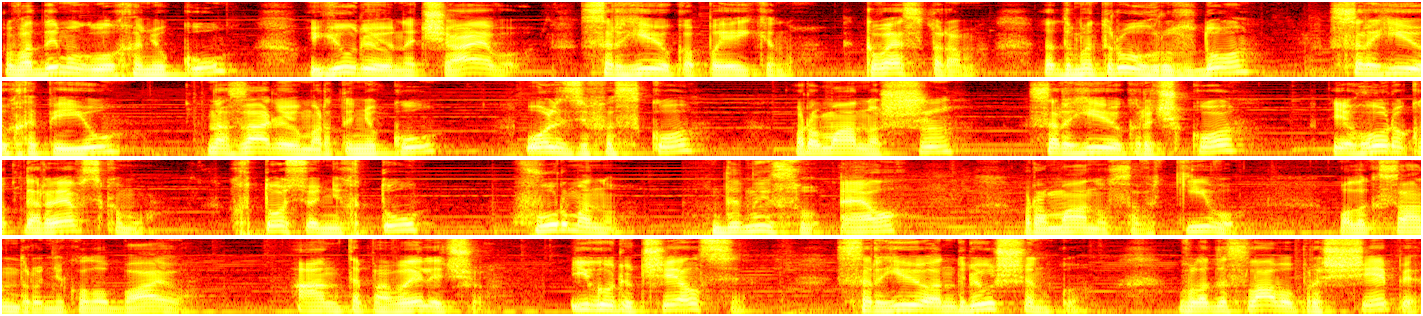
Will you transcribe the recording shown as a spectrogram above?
Вадиму Глуханюку, Юрію Нечаєву, Сергію Копейкіну, квесторам Дмитру Груздо, Сергію Хапію, Назарію Мартинюку, Ользі Феско, Роману Ш, Сергію Кричко, Єгору Котляревському, Хтосю Ніхту, Фурману, Денису Л, Роману Савківу, Олександру Ніколобаю, Анте Павелічу, Ігорю Челсі, Сергію Андрющенку, Владиславу Прищепі,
